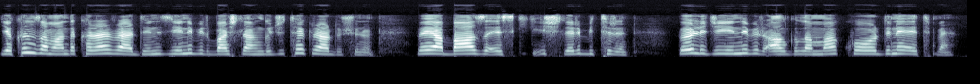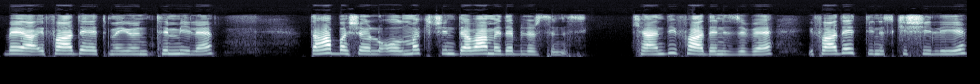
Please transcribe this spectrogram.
Yakın zamanda karar verdiğiniz yeni bir başlangıcı tekrar düşünün veya bazı eski işleri bitirin. Böylece yeni bir algılama, koordine etme veya ifade etme yöntemiyle daha başarılı olmak için devam edebilirsiniz. Kendi ifadenizi ve ifade ettiğiniz kişiliği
